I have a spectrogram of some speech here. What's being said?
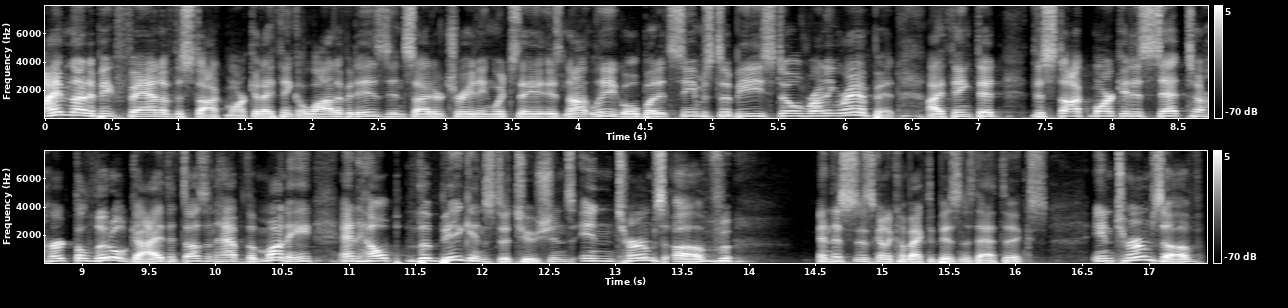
I'm not a big fan of the stock market. I think a lot of it is insider trading, which they, is not legal, but it seems to be still running rampant. I think that the stock market is set to hurt the little guy that doesn't have the money and help the big institutions in terms of, and this is going to come back to business ethics. In terms of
